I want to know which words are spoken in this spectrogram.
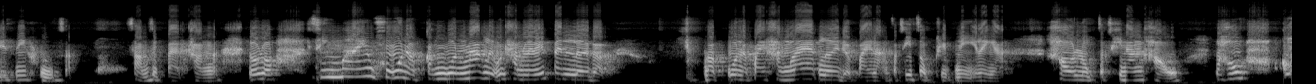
ดิสนีย์ครูซอะสามสิบแปดครั้งอะแล้วเราจริงไหมครูอุ่นอะกังวลมากเลยอุ่นทำอะไรไม่เป็นเลยแบบแบบอุ่นอะไปครั้งแรกเลยเดี๋ยวไปหลังจากที่จบทริปนี้อะไรเงี้ยเขาลุกจากที่นั่งเขาแล้วเขาโอ้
